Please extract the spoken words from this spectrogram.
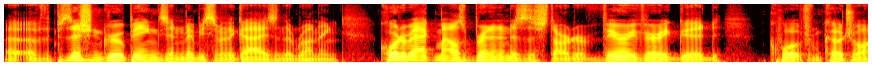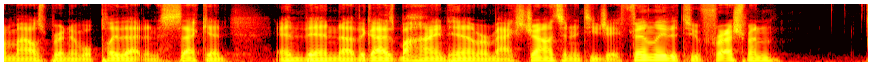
uh, of the position groupings and maybe some of the guys in the running. Quarterback Myles Brennan is the starter. Very very good quote from Coach O on Myles Brennan. We'll play that in a second, and then uh, the guys behind him are Max Johnson and T.J. Finley, the two freshmen,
